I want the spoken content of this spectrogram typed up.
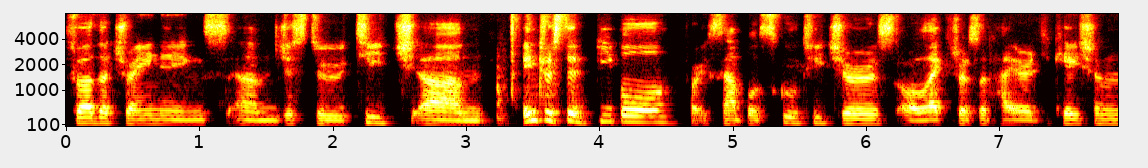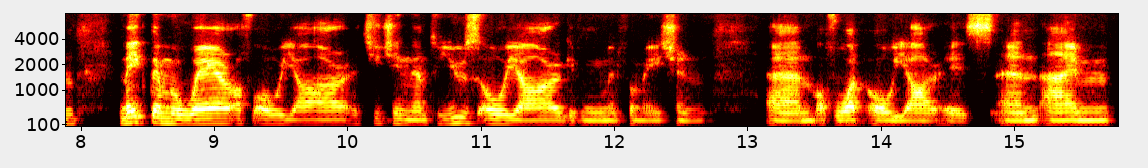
further trainings, um, just to teach um, interested people, for example, school teachers or lecturers at higher education, make them aware of OER, teaching them to use OER, giving them information um, of what OER is. And I'm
